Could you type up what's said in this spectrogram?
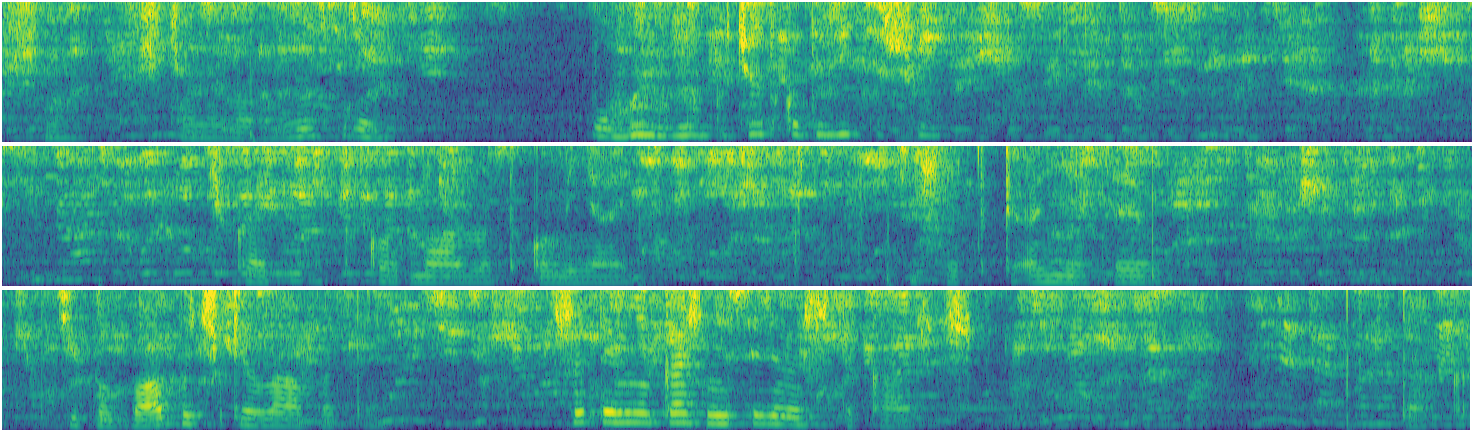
Що, що не вогні срім? Ого, ну на початку дивіться, що. Чекайте, код ладно, тако міняється. Це що таке? А ні, це типа бабочки лапати. Що ти мені кажеш, не все рівно, що ти кажеш? Так.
